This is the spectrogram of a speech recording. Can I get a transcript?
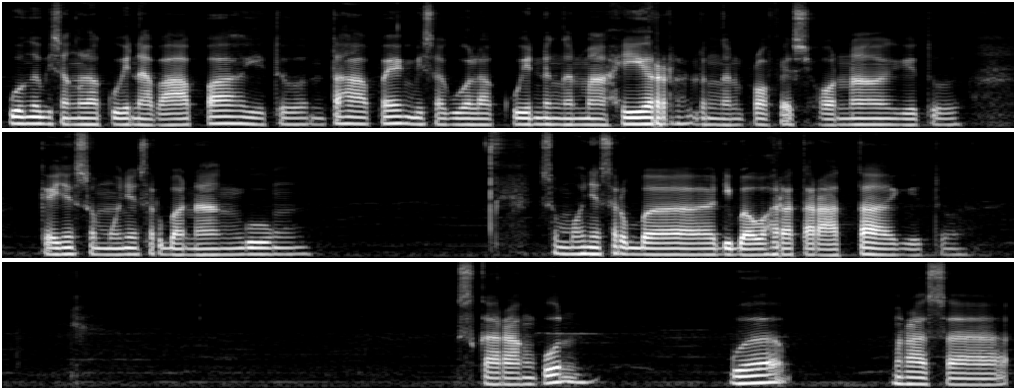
gue gak bisa ngelakuin apa-apa gitu. Entah apa yang bisa gue lakuin dengan mahir, dengan profesional gitu. Kayaknya semuanya serba nanggung. Semuanya serba di bawah rata-rata gitu. Sekarang pun gue merasa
